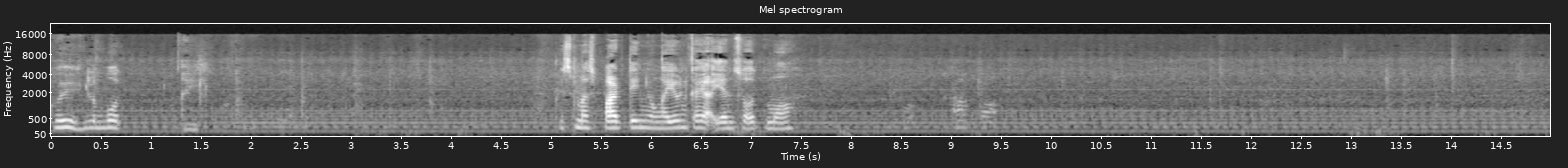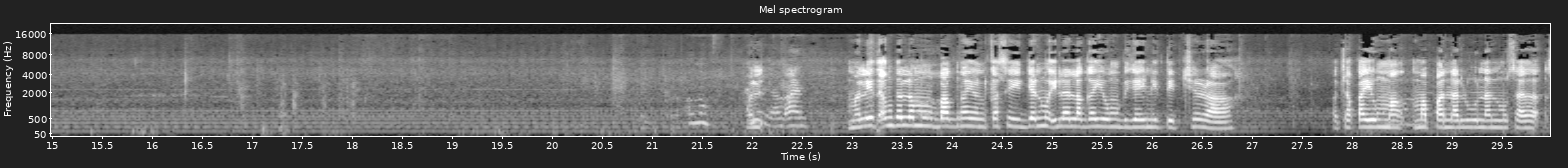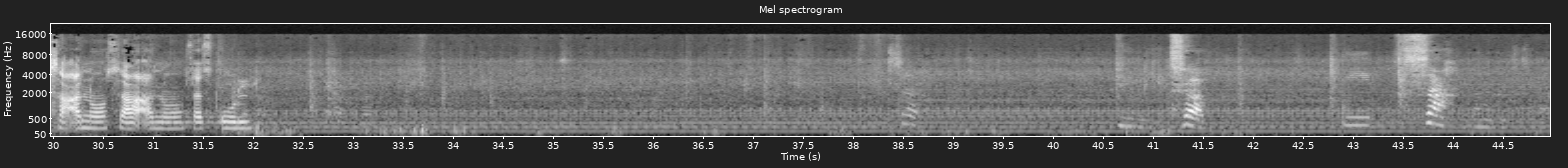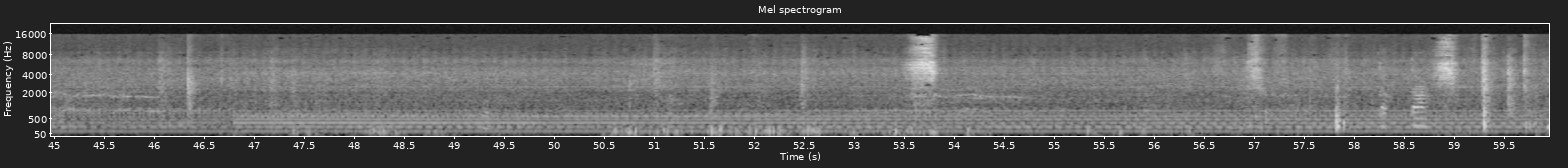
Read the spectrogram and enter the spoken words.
Uy, lubot. Ay. Christmas party nyo ngayon, kaya yan suot mo. Ano? Ano Mal- naman? Malit ang dala mong bag ngayon kasi dyan mo ilalagay yung bigay ni teacher ah. At saka yung ma- mapanalunan mo sa sa ano sa ano sa school. Pizza. Pizza. Pizza.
